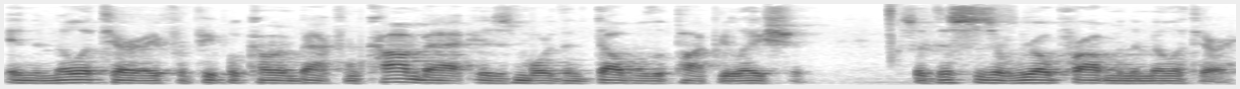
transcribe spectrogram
in the military for people coming back from combat is more than double the population. So this is a real problem in the military.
